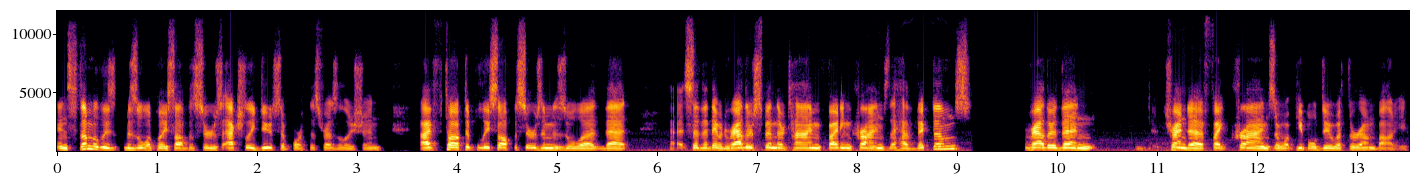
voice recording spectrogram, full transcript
and some of these Missoula police officers actually do support this resolution. I've talked to police officers in Missoula that uh, said that they would rather spend their time fighting crimes that have victims rather than trying to fight crimes and what people do with their own body.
